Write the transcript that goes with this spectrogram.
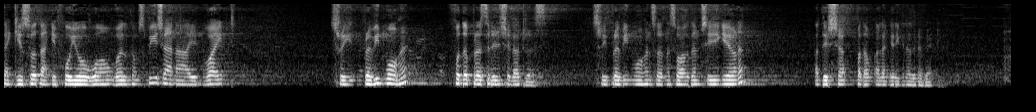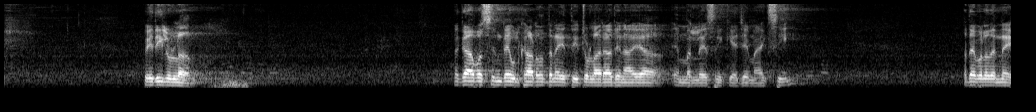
Thank you, sir. Thank you for your warm welcome speech. And I invite Sri Praveen Mohan for the presidential address. ശ്രീ പ്രവീൺ മോഹൻ സാറിനെ സ്വാഗതം ചെയ്യുകയാണ് അധ്യക്ഷ പദം അലങ്കരിക്കുന്നതിന് വേണ്ടി വേദിയിലുള്ള മെഗാബസിന്റെ ഉദ്ഘാടനത്തിന് എത്തിയിട്ടുള്ള ആരാധ്യനായ M L A Shri K J Maxi അതേപോലെ തന്നെ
